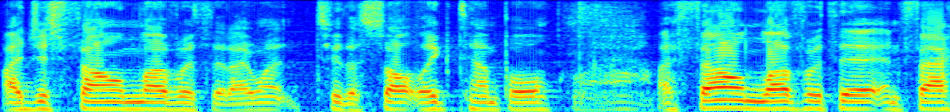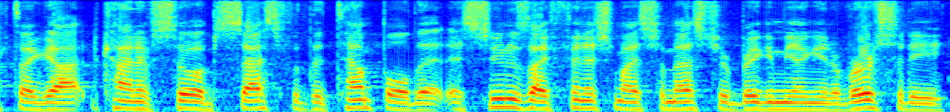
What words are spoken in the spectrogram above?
I just fell in love with it. I went to the Salt Lake Temple. Wow. I fell in love with it. In fact, I got kind of so obsessed with the temple that as soon as I finished my semester at Brigham Young University,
